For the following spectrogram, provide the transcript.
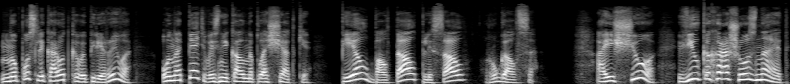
но после короткого перерыва он опять возникал на площадке, пел, болтал, плясал, ругался. А еще Вилка хорошо знает,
